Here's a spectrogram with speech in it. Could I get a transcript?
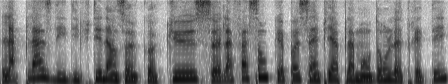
la place des députés dans un caucus, la façon que Paul Saint-Pierre Plamondon l'a traité,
